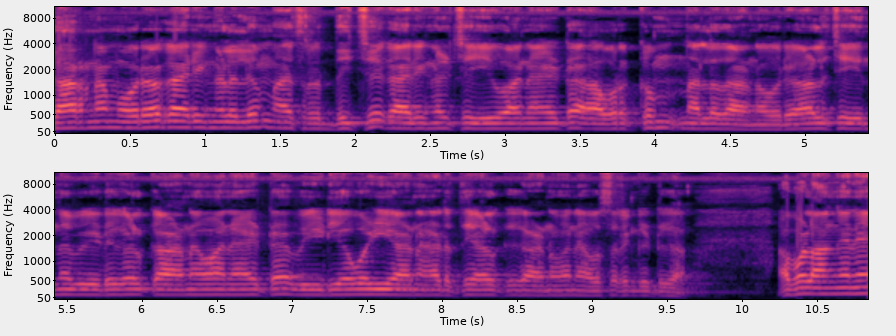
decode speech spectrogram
കാരണം ഓരോ കാര്യങ്ങളിലും ശ്രദ്ധിച്ച് കാര്യങ്ങൾ ചെയ്യുവാനായിട്ട് അവർക്കും നല്ലതാണ്. ഒരാൾ ചെയ്യുന്ന വീടുകൾ കാണുവാനായിട്ട് വീഡിയോ വഴിയാണ് അടുത്തയാൾക്ക് കാണുവാൻ അവസരം കിട്ടുക. അപ്പോൾ അങ്ങനെ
